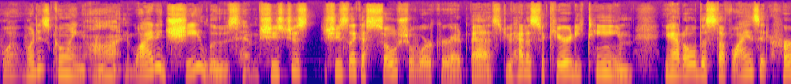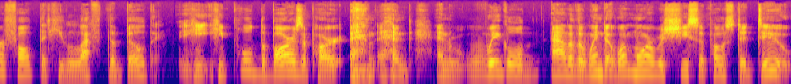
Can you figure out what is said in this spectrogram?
"What what is going on? Why did she lose him? She's just she's like a social worker at best. You had a security team. You had all this stuff. Why is it her fault that he left the building?" He he pulled the bars apart and and and wiggled out of the window. What more was she supposed to do?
